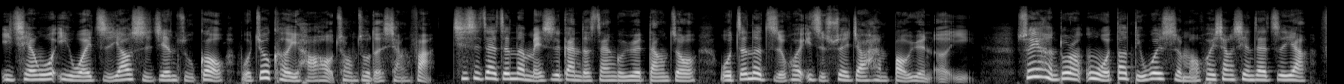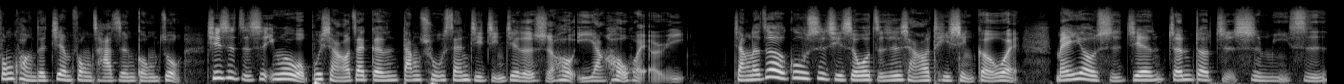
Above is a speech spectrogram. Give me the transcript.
以前我以为只要时间足够，我就可以好好创作的想法，其实，在真的没事干的三个月当中，我真的只会一直睡觉和抱怨而已。所以很多人问我，到底为什么会像现在这样疯狂的见缝插针工作？其实只是因为我不想要再跟当初三级警戒的时候一样后悔而已。讲了这个故事，其实我只是想要提醒各位，没有时间真的只是迷失，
